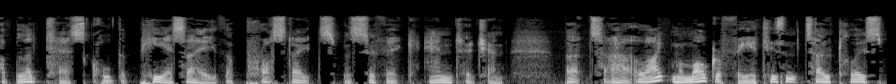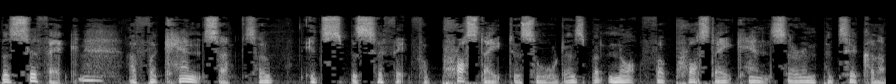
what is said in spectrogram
a blood test called the PSA, the prostate specific antigen. But uh, like mammography, it isn't totally specific mm. uh, for cancer. So it's specific for prostate disorders, but not for prostate cancer in particular.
